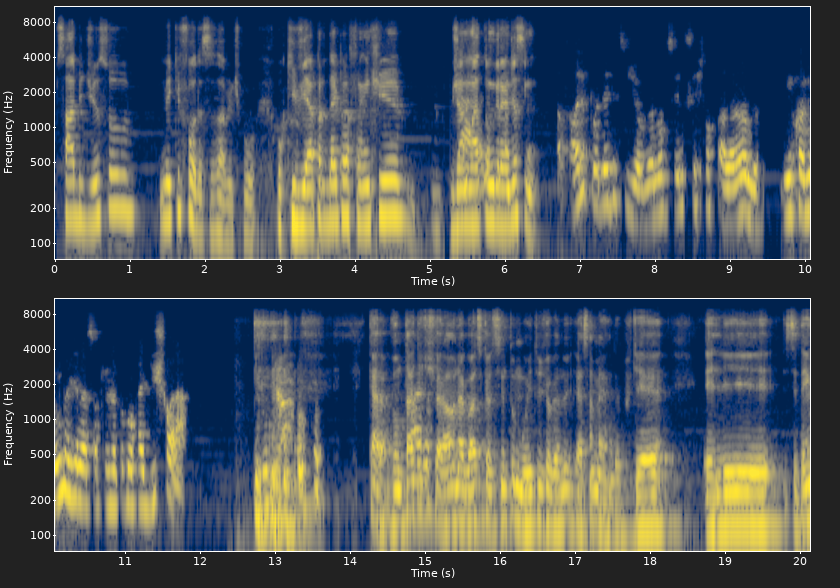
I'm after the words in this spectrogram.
sabe disso, meio que foda-se, sabe? Tipo, o que vier para daí para frente já não é tão grande assim olha o poder desse jogo. Eu não sei do que vocês estão falando. E com a minha imaginação aqui eu já tô com vontade de chorar. Cara, vontade de chorar é um negócio que eu sinto muito jogando essa merda. Porque ele. Se tem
